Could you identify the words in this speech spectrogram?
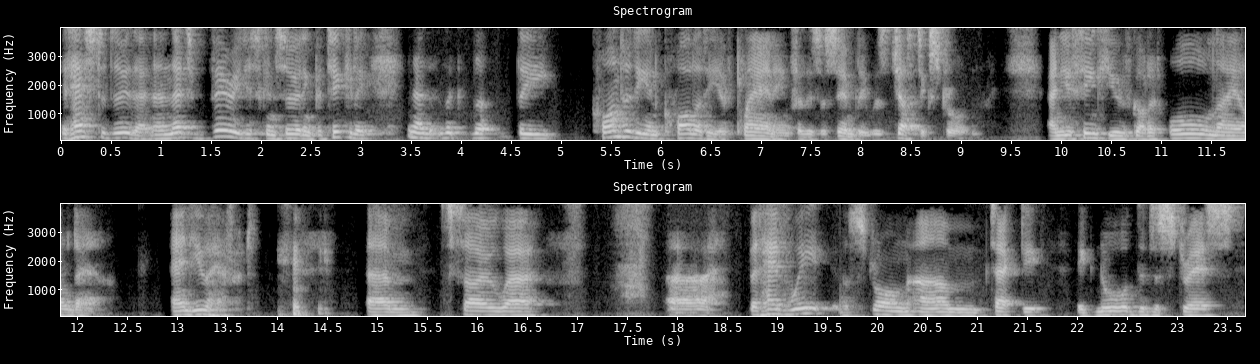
It has to do that, and that's very disconcerting. Particularly, you know, the the, the quantity and quality of planning for this assembly was just extraordinary. And you think you've got it all nailed down, and you haven't. um, so, uh, uh, but had we the strong arm tactic, ignored the distress,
